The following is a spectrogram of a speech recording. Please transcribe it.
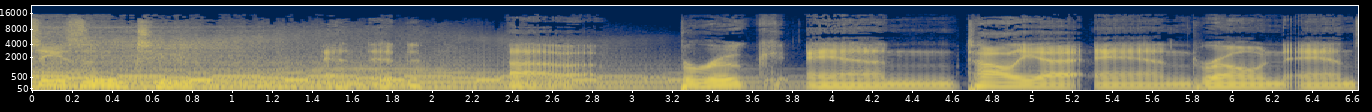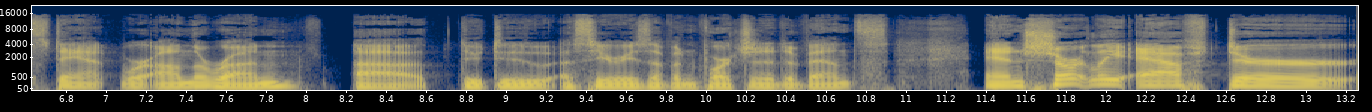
Season two ended, uh, Baruch and Talia and Roan and Stant were on the run uh, due to a series of unfortunate events. And shortly after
